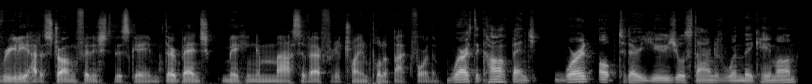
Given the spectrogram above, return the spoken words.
really had a strong finish to this game. Their bench making a massive effort to try and pull it back for them. Whereas the Connacht bench weren't up to their usual standard when they came on.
